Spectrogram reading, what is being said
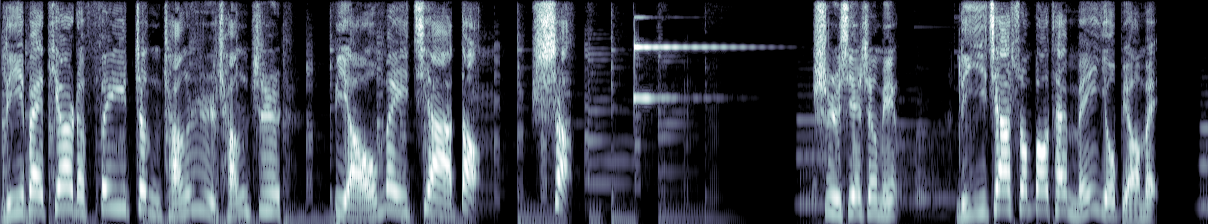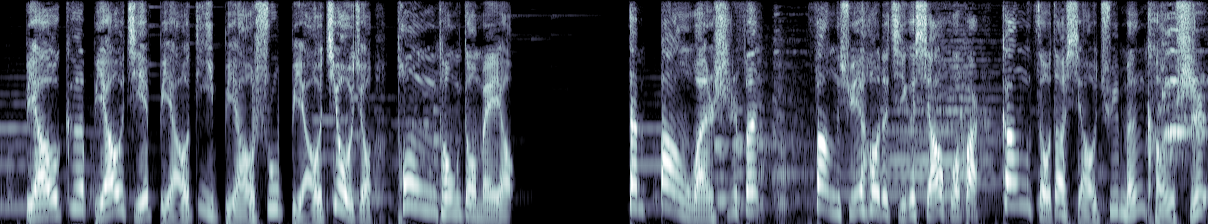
礼拜天的非正常日常之表妹驾到上。事先声明：李家双胞胎没有表妹，表哥、表姐、表弟、表叔、表舅舅通通都没有。但傍晚时分，放学后的几个小伙伴刚走到小区门口时，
